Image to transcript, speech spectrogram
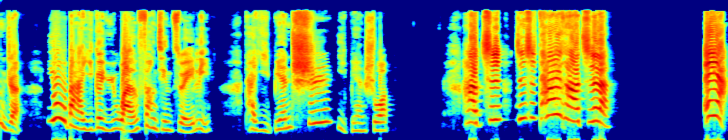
应着，又把一个鱼丸放进嘴里。他一边吃一边说：“好吃，真是太好吃了！”哎呀，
